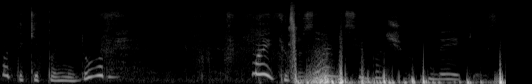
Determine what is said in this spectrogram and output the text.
Ось такі помідори. Мають уже заміс, я бачу, деякі ось,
